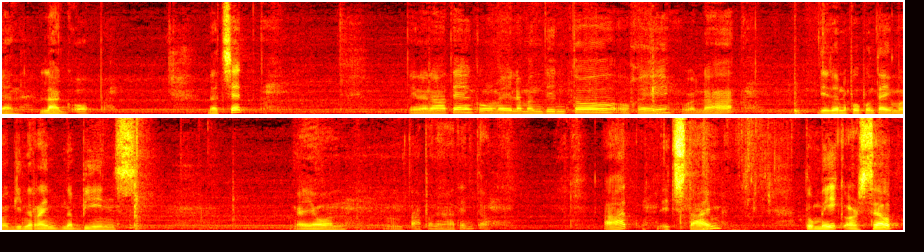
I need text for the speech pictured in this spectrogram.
Yan, log off. That's it. Tingnan natin kung may laman din to. Okay, wala. Dito na pupunta yung mga ginrind na beans. Ngayon, tapon na natin to. At it's time to make ourselves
